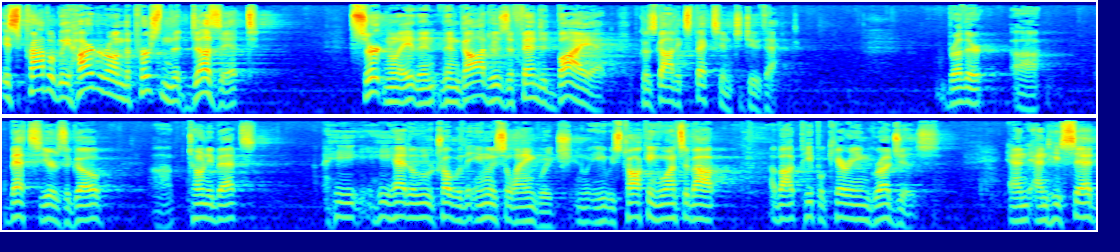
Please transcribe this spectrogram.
is probably harder on the person that does it, certainly, than, than God who's offended by it, because God expects him to do that. Brother uh, Betts, years ago, uh, Tony Betts, he, he had a little trouble with the English language. And he was talking once about, about people carrying grudges. And, and he said,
